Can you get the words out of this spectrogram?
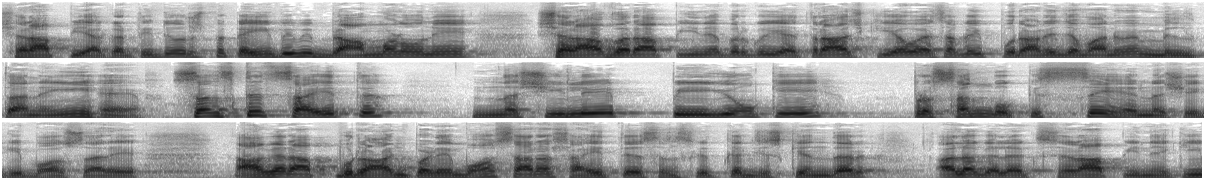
शराब पिया करती थी और उसमें कहीं पे भी ब्राह्मणों ने शराब वराब पीने पर कोई ऐतराज़ किया हो, ऐसा कहीं पुराने ज़माने में मिलता नहीं है। संस्कृत साहित्य नशीले पेयों के प्रसंगों किस्से हैं नशे के बहुत सारे। अगर आप पुराण पढ़ें, बहुत सारा साहित्य संस्कृत का जिसके अंदर अलग अलग शराब पीने की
